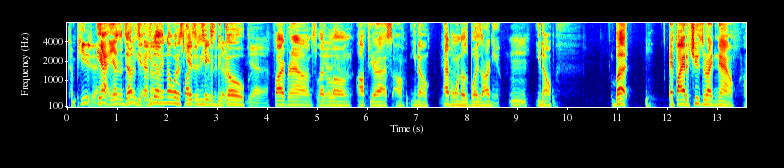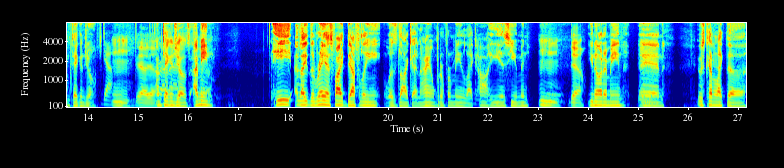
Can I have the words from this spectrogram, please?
competed. at Yeah, he hasn't so done it yet. He doesn't like- know what it's like to even to the- go Yeah. five rounds, let Yeah, alone off your ass, off, you know, having one of those boys on you, Mm-hmm. you know. But if I had to choose the right now, I'm taking Jones. Yeah. Mm-hmm. Yeah. Yeah. I'm taking Jones. I mean, he like the Reyes fight definitely was like an eye opener for me. Like, oh, he is human. mm-hmm. Yeah. You know what I mean? And it was kind of like the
